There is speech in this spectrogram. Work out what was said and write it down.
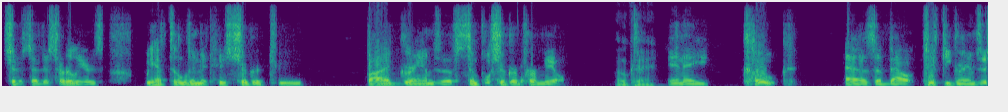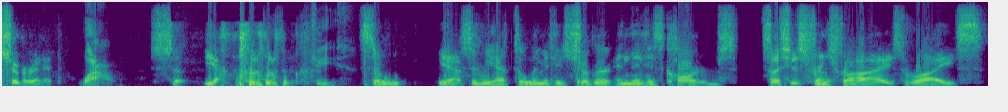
should have said this earlier, is we have to limit his sugar to five grams of simple sugar per meal. Okay. In a Coke has about fifty grams of sugar in it. Wow. So yeah, Jeez. so yeah, so we have to limit his sugar and then his carbs, such as French fries, rice,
